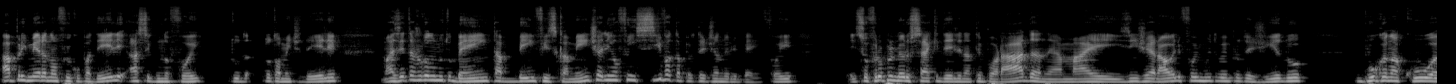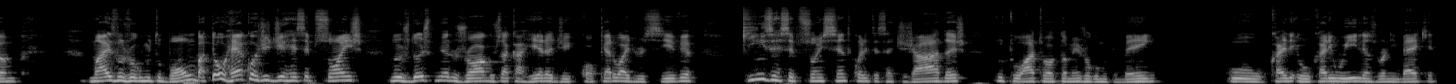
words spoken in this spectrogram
A primeira não foi culpa dele, a segunda foi tudo, totalmente dele. Mas ele tá jogando muito bem, tá bem fisicamente, a linha ofensiva tá protegendo ele bem. Foi ele sofreu o primeiro sack dele na temporada, né? Mas em geral ele foi muito bem protegido. Buca na cua, mais um jogo muito bom. Bateu o recorde de recepções nos dois primeiros jogos da carreira de qualquer wide receiver. 15 recepções, 147 jardas. Tutu Atwell também jogou muito bem. O Kyrie, o Kyrie Williams, running back,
